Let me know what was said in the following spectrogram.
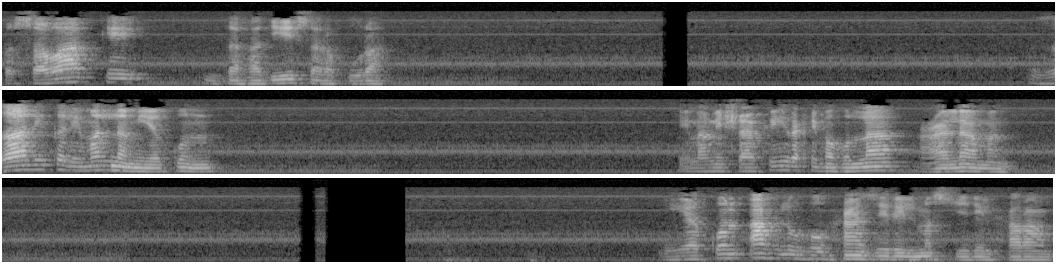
په ثواب کې د هدیه سره پورا ذالک لمن لم یکن امام شافعی رحمه الله علاما يكن أهله حاضر المسجد الحرام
